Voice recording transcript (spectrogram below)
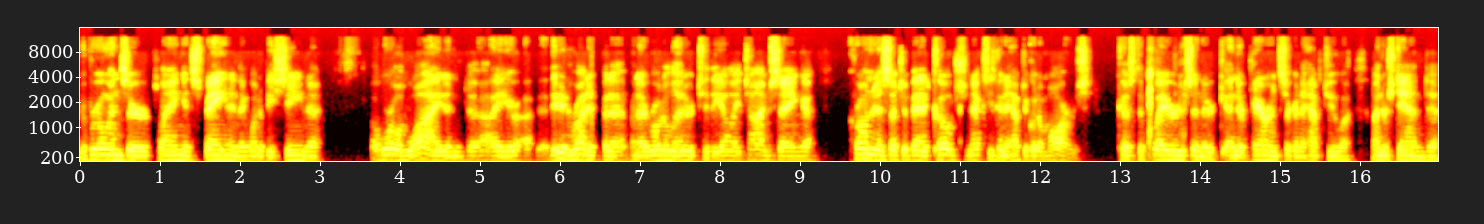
the Bruins are playing in Spain and they want to be seen uh, worldwide. And uh, I uh, they didn't run it, but uh, but I wrote a letter to the LA Times saying Cronin is such a bad coach. Next, he's going to have to go to Mars because the players and their and their parents are going to have to uh, understand. Uh,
